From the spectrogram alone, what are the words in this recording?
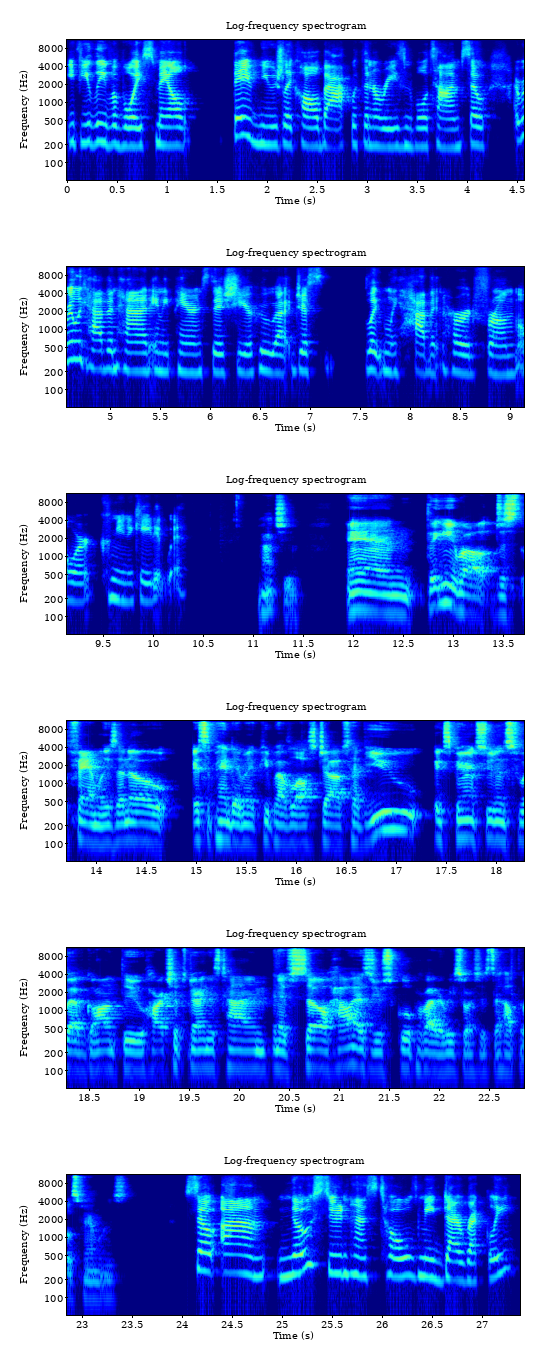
If you leave a voicemail, they usually call back within a reasonable time. So I really haven't had any parents this year who I just blatantly haven't heard from or communicated with. Got you. And thinking about just families, I know it's a pandemic, people have lost jobs. Have you experienced students who have gone through hardships during this time? And if so, how has your school provided resources to help those families? So, um, no student has told me directly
